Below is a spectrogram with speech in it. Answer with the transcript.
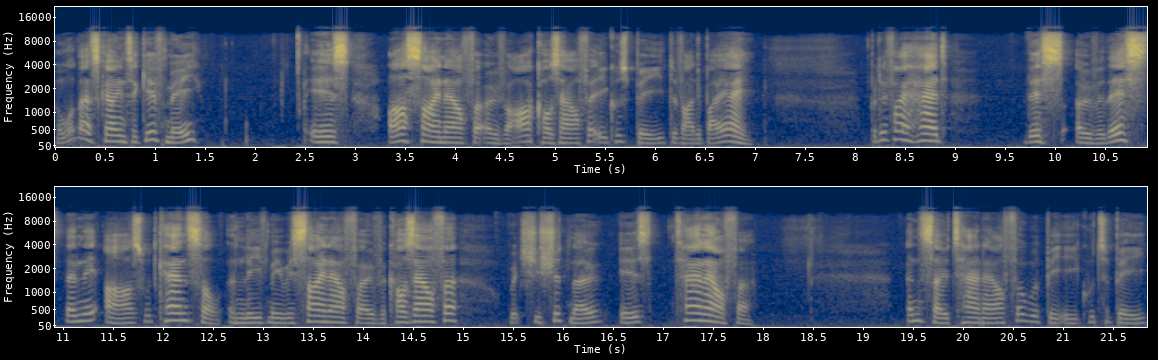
And what that's going to give me is r sine alpha over r cos alpha equals b divided by a. But if I had this over this, then the r's would cancel and leave me with sine alpha over cos alpha, which you should know is tan alpha. And so tan alpha would be equal to b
